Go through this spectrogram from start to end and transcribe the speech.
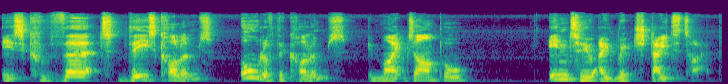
is convert these columns, all of the columns in my example, into a rich data type.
